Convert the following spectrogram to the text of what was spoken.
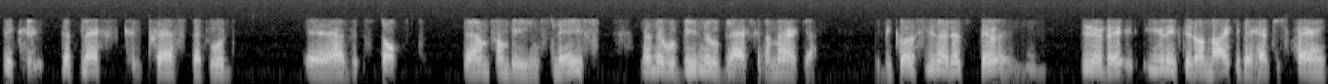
they could, that blacks could press that would uh, have stopped them from being slaves, then there would be no blacks in America. Because, you know, that's, you know, they, even if they don't like it, they have to thank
